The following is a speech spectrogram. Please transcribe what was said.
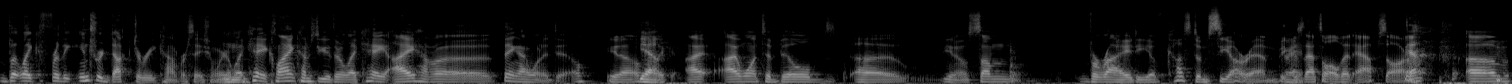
but like for the introductory conversation where you're Mm-hmm. like, hey, a client comes to you, they're like, hey, I have a thing I want to do. You know, Yeah. like I I want to build uh you know some variety of custom CRM because Right. that's all that apps are. Yeah. um,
